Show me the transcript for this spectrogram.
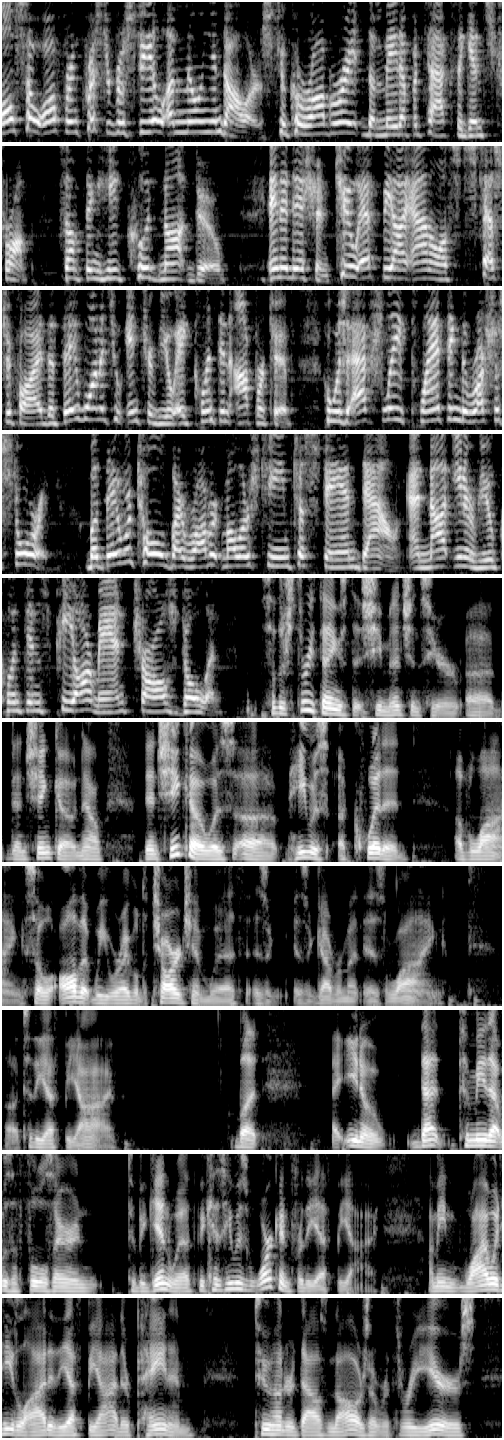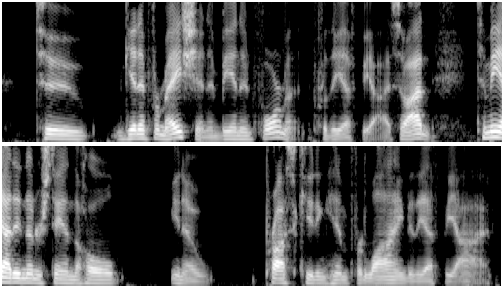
Also offering Christopher Steele a million dollars to corroborate the made up attacks against Trump, something he could not do. In addition, two FBI analysts testified that they wanted to interview a Clinton operative who was actually planting the Russia story. But they were told by Robert Mueller's team to stand down and not interview Clinton's PR man, Charles Dolan. So there's three things that she mentions here. Uh, Danchenko. Now, Danchenko was uh, he was acquitted of lying. So all that we were able to charge him with as a as a government is lying uh, to the FBI. But uh, you know that to me that was a fool's errand to begin with because he was working for the FBI. I mean, why would he lie to the FBI? They're paying him $200,000 over three years to get information and be an informant for the FBI. So I, to me, I didn't understand the whole, you know, prosecuting him for lying to the FBI.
